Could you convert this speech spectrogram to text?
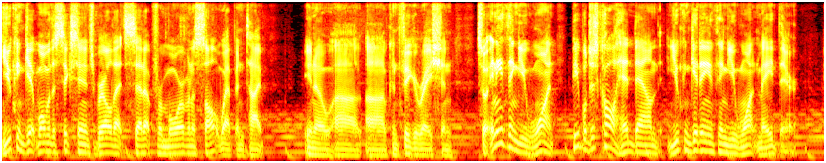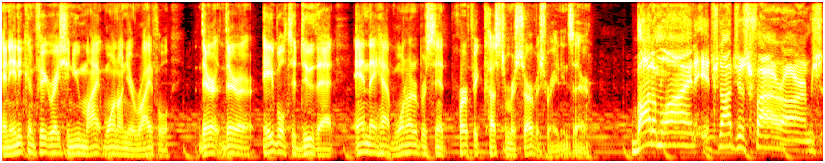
You can get one with a 16 inch barrel that's set up for more of an assault weapon type, you know, uh, uh, configuration. So anything you want, people just call head down. You can get anything you want made there, and any configuration you might want on your rifle. They're they're able to do that, and they have 100% perfect customer service ratings there. Bottom line, it's not just firearms,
